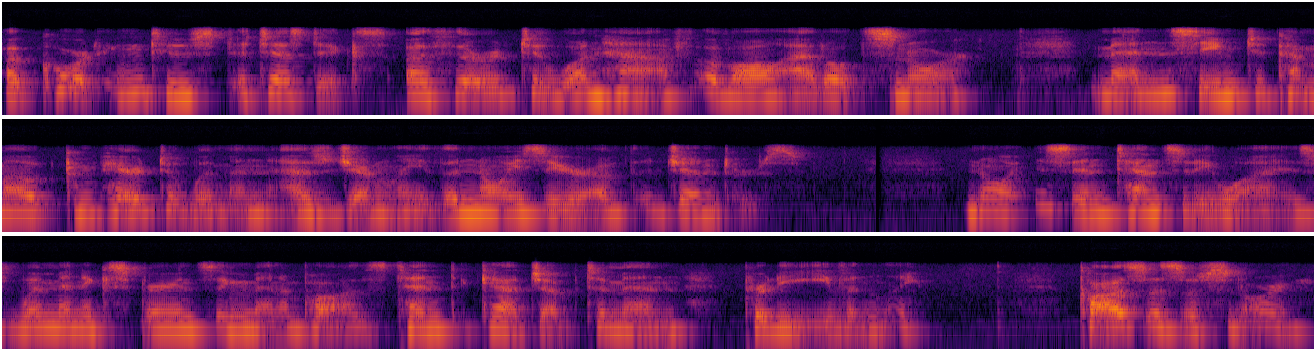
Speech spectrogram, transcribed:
According to statistics, a third to one half of all adults snore. Men seem to come out compared to women as generally the noisier of the genders. Noise intensity wise, women experiencing menopause tend to catch up to men pretty evenly. Causes of snoring.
